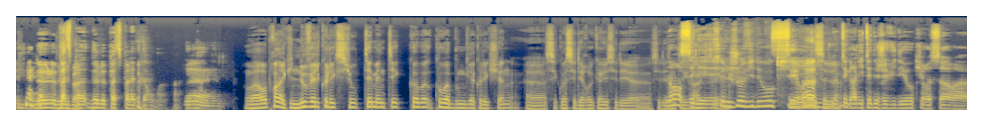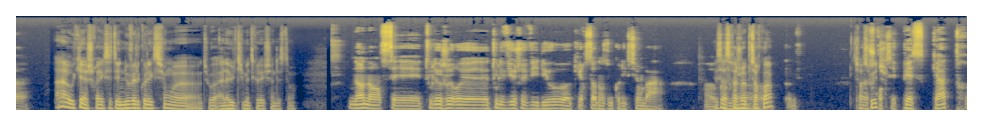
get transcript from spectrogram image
ne le Ne passe pas. pas, ne le passe pas là-dedans. ouais. On va reprendre avec une nouvelle collection TMNT Kowa- Kowabunga Collection. Euh, c'est quoi? C'est des recueils C'est des, euh, c'est des Non, c'est intégrales les- C'est le jeu vidéo qui. C'est Ah, euh, le- l'intégralité des jeux vidéo qui ressort. euh, Ah, ok, je croyais que c'était une nouvelle collection, euh, tu vois, à la Ultimate Collection, justement. Non, non, c'est tous les jeux, euh, tous les vieux jeux vidéo euh, qui ressortent dans une collection, bah. euh, Et ça comme, sera jouable sur quoi? comme- Sur euh, Je Switch crois que c'est PS4,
